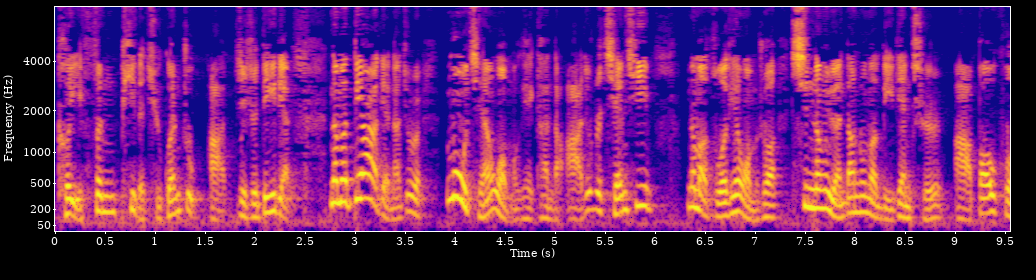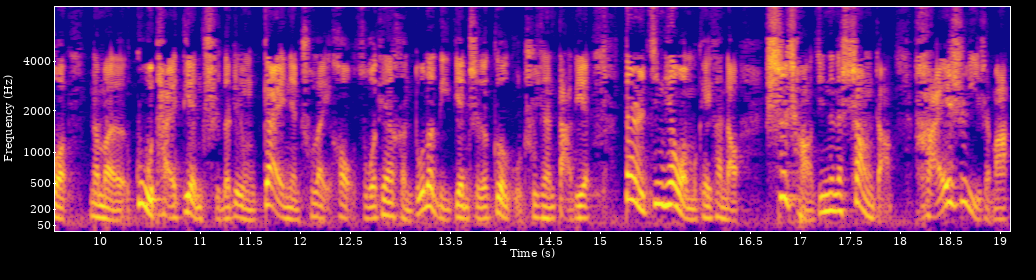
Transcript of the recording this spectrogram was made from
可以分批的去关注啊，这是第一点。那么第二点呢，就是目前我们可以看到啊，就是前期，那么昨天我们说新能源当中的锂电池啊，包括那么固态电池的这种概念出来以后，昨天很多的锂电池的个股出现大跌。但是今天我们可以看到，市场今天的上涨还是以什么？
